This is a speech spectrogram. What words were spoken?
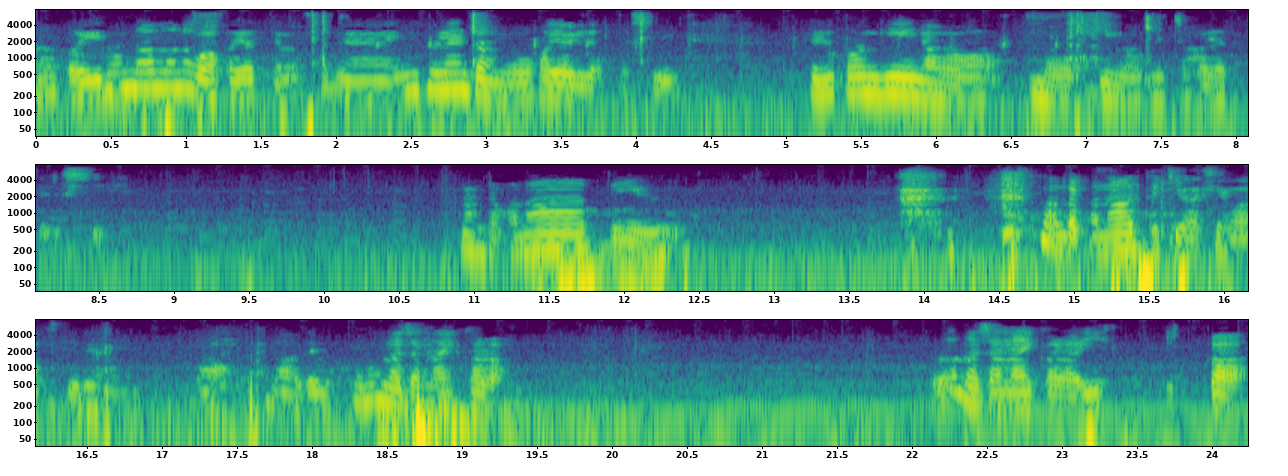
なんかいろんなものが流行ってますね。インフルエンザも大流行りだったし、ヘルパンギーナはもう今めっちゃ流行ってるし、なんだかなーっていう。なんだかなーって気がしますけど、まあ、まあでもコロナじゃないから、コロナじゃないからいい、いっか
